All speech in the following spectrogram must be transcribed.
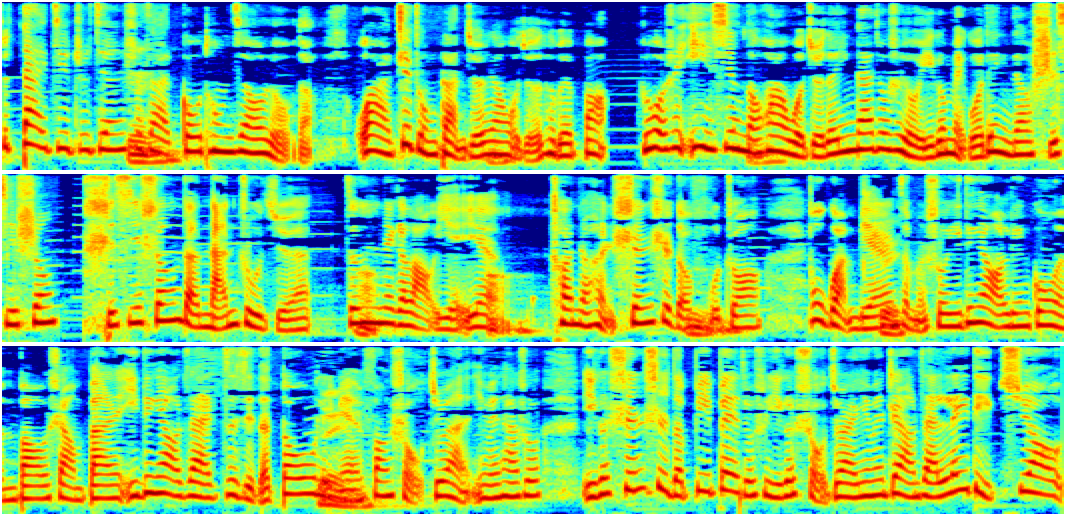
就代际之间是在沟通交流的。哇，这种感觉让我觉得特别棒。如果是异性的话，我觉得应该就是有一个美国电影叫《实习生》，实习生的男主角就是那个老爷爷，穿着很绅士的服装，不管别人怎么说，一定要拎公文包上班，一定要在自己的兜里面放手绢，因为他说一个绅士的必备就是一个手绢，因为这样在 lady 需要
